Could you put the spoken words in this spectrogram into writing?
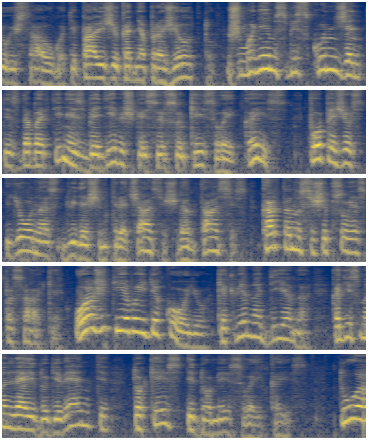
jų išsaugoti, pavyzdžiui, kad nepražiltų. Žmonėms vis skundžiantis dabartiniais bedieviškais ir sunkiais laikais, popiežius Jonas 23 šventasis kartą nusišypsojęs pasakė, o aš Dievui dėkoju kiekvieną dieną, kad jis man leido gyventi tokiais įdomiais laikais. Tuo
